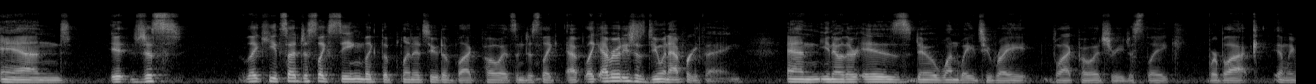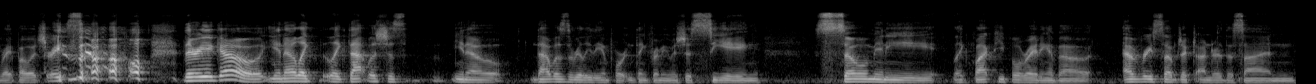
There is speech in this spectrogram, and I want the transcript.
and it just like Keith said, just like seeing like the plenitude of black poets and just like like everybody's just doing everything, and you know there is no one way to write black poetry. Just like we're black and we write poetry, so there you go. You know, like like that was just you know that was really the important thing for me was just seeing so many like black people writing about every subject under the sun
